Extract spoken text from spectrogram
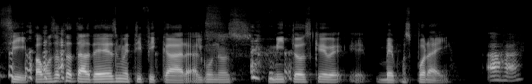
Sí, vamos a tratar de desmitificar algunos mitos que eh, vemos por ahí. Ajá.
